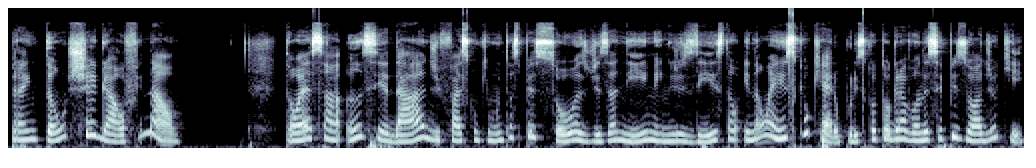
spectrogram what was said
para então chegar ao final. Então, essa ansiedade faz com que muitas pessoas desanimem, desistam, e não é isso que eu quero, por isso que eu tô gravando esse episódio aqui,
